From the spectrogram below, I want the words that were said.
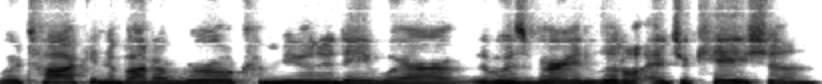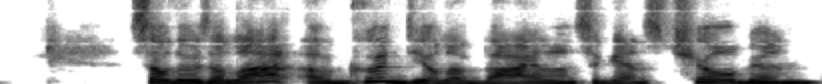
We're talking about a rural community where there was very little education. So there was a lot, a good deal of violence against children,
